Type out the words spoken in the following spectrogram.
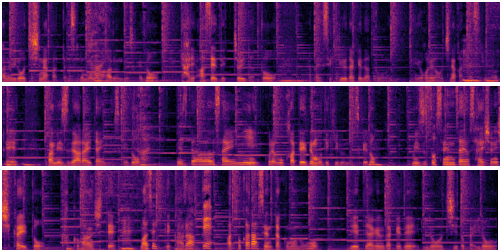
あの色落ちしなかったりするものがあるんですけど、はい、やはり汗べっちょいだと、うん、やっぱり石油だけだと汚れが落ちなかったりするので、まあ、水で洗いたいんですけど、はい、水で洗う際にこれはご家庭でもできるんですけど、うん、水と洗剤を最初にしっかりと攪拌して、混ぜてから後から洗濯物を入れてあげるだけで色落ちとか色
